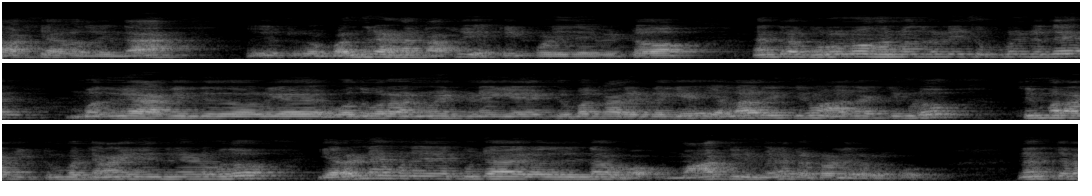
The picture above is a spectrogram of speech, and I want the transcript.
ಜಾಸ್ತಿ ಆಗೋದ್ರಿಂದ ಬಂದ್ರೆ ಹಣಕಾಸು ಎತ್ತಿಟ್ಕೊಳ್ಳಿ ದಯವಿಟ್ಟು ನಂತರ ಗುರುನು ಹನ್ನೊಂದರಲ್ಲಿ ಶುಕ್ರನ ಜೊತೆ ಮದುವೆ ಆಗಿದ್ದವರಿಗೆ ವಧುವರ ಅನ್ವೇಷಣೆಗೆ, ಶುಭ ಕಾರ್ಯಗಳಿಗೆ ಎಲ್ಲ ರೀತಿಯೂ ಆಗಸ್ಟ್ ತಿಂಗಳು ಸಿಂಹರಾಶಿಗೆ ತುಂಬಾ ಚೆನ್ನಾಗಿದೆ ಅಂತ ಹೇಳ್ಬೋದು. ಎರಡನೇ ಮನೆಯ ಕುಜ ಇರೋದ್ರಿಂದ ಮಾತಿನ ಮೇಲೆ ಕಂಟ್ರೋಲ್ ಇರಬೇಕು. ನಂತರ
